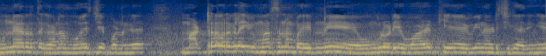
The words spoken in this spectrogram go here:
முன்னேறத்துக்கான முயற்சியை பண்ணுங்கள் மற்றவர்களை விமர்சனம் பண்ணி உங்களுடைய வாழ்க்கையை வீணடிச்சிக்காதீங்க.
